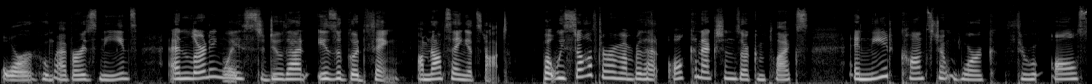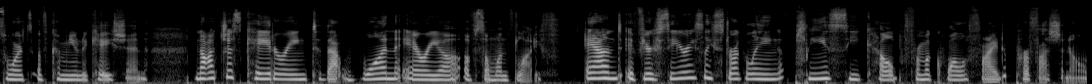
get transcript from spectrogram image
or whomever's needs, and learning ways to do that is a good thing. I'm not saying it's not. But we still have to remember that all connections are complex and need constant work through all sorts of communication, not just catering to that one area of someone's life. And if you're seriously struggling, please seek help from a qualified professional.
